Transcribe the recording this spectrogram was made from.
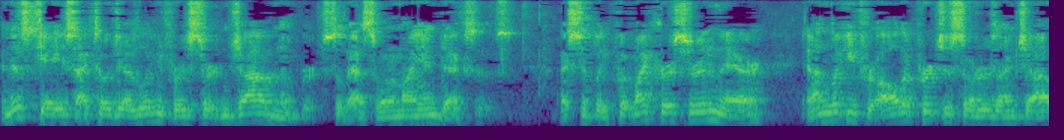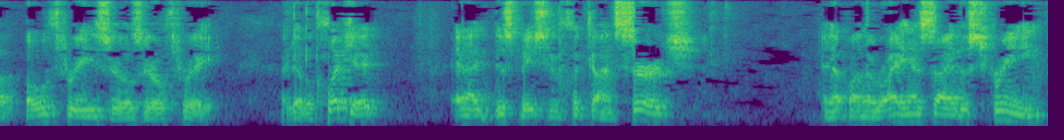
In this case, I told you I was looking for a certain job number, so that's one of my indexes. I simply put my cursor in there, and I'm looking for all the purchase orders on job 03003. I double click it, and I just basically click on search, and up on the right hand side of the screen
